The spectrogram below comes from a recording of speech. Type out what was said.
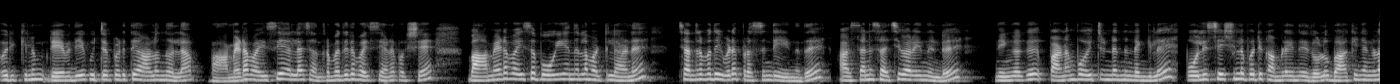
ഒരിക്കലും രേവതിയെ കുറ്റപ്പെടുത്തിയ ആളൊന്നുമല്ല. ബാമയുടെ പൈസയല്ല ചന്ദ്രമതിയുടെ പൈസയാണ്. പക്ഷേ ബാമയുടെ പൈസ പോയി എന്നുള്ള മട്ടിലാണ് ചന്ദ്രമതി ഇവിടെ പ്രസന്റ് ചെയ്യുന്നത്. അവസാനം സച്ചി പറയുന്നുണ്ട് നിങ്ങൾക്ക് പണം പോയിട്ടുണ്ടെന്നുണ്ടെങ്കിൽ പോലീസ് സ്റ്റേഷനിൽ പോയിട്ട് കംപ്ലൈന്റ് ചെയ്തോളൂ. ബാക്കി ഞങ്ങൾ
